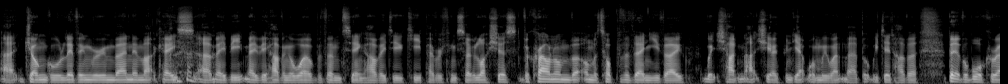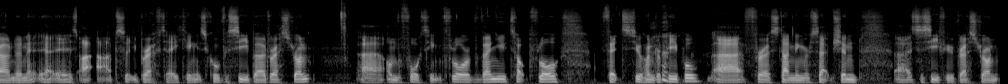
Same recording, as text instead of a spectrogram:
uh, jungle living room. Then, in that case, uh, maybe maybe having a word with them, seeing how they do keep everything so luscious. The crown on the on the top of the venue, though, which hadn't actually opened yet when we went there, but we did have a bit of a walk around, and it, it is absolutely breathtaking. It's called the Seabird Restaurant. Uh, on the 14th floor of the venue, top floor, fits 200 people uh, for a standing reception. Uh, it's a seafood restaurant.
